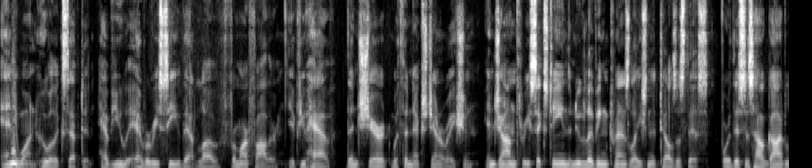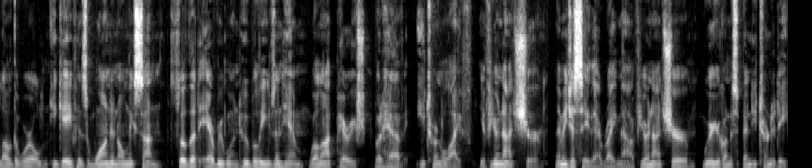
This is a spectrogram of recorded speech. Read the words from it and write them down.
anyone who will accept it. Have you ever received that love from our Father? If you have, then share it with the next generation. In John 3:16, the New Living Translation, it tells us this: "For this is how God loved the world; he gave his one and only son, so that everyone who believes in him will not perish, but have eternal life." If you're not sure, let me just say that right now. If you're not sure where you're going to spend eternity,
